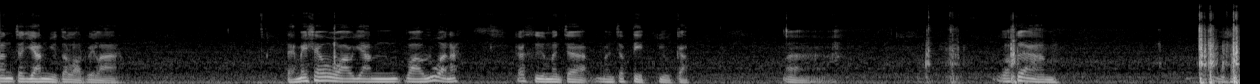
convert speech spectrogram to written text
มันจะยันอยู่ตลอดเวลา แต่ไม่ใช่ว่าวาล์วยันวาล์วรั่วนะ ก็คือมันจะมันจะติดอยู่กับล็อกเกอร์อาร์มนะครับ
